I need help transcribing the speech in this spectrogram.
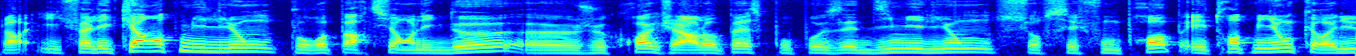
Alors, il fallait 40 millions pour repartir en Ligue 2. je crois que Gérard Lopez proposait 10 millions sur ses fonds propres et 30 millions qui auraient dû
